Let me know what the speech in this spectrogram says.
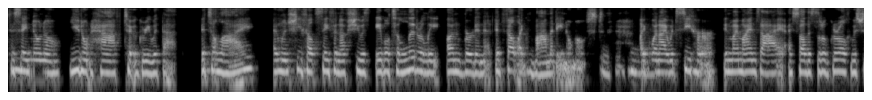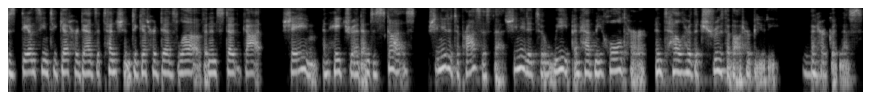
to mm-hmm. say, no, no, you don't have to agree with that it's a lie. And when she felt safe enough, she was able to literally unburden it. It felt like vomiting almost. Mm-hmm. Like when I would see her in my mind's eye, I saw this little girl who was just dancing to get her dad's attention, to get her dad's love, and instead got shame and hatred and disgust. She needed to process that. She needed to weep and have me hold her and tell her the truth about her beauty mm-hmm. and her goodness.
